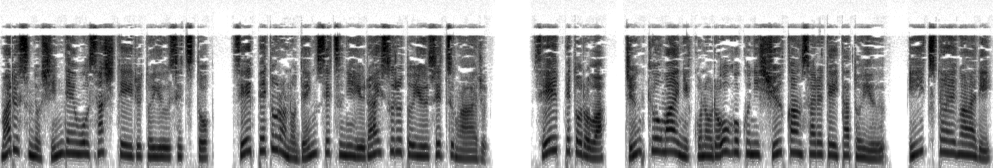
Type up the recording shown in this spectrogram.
マルスの神殿を指しているという説と、聖ペトロの伝説に由来するという説がある。聖ペトロは、殉教前にこの牢獄に収監されていたという言い伝えがあり、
